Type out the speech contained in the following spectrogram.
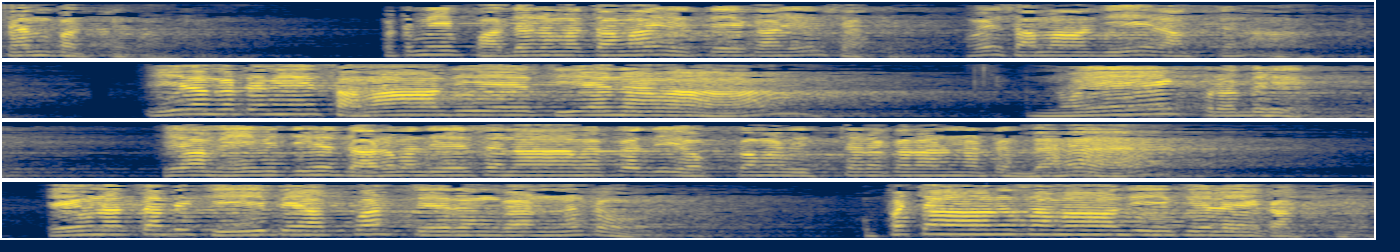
තැම්පත් වෙනවා. කොට මේ පදනම තමයි හිතේ කයේ සැප. ඔය සමාධියේ ලක්ෂණ ඊළඟට මේ සමාධියේ තියෙනවා නොයේ ප්‍රභේ. ඒවා මේ විදිහ ධර්ම දේශනාවකදී ඔක්කොම විස්තර කරන්නට බෑ. ඒ වුණත් අපි කීපයක්වත් තේරුම් ගන්නට ඕන. උපචාර සමාධිය කියලා එකක් තියෙනවා.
